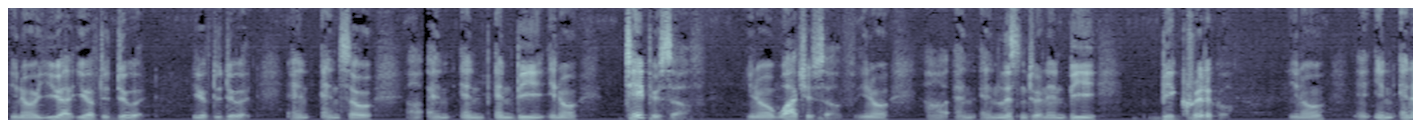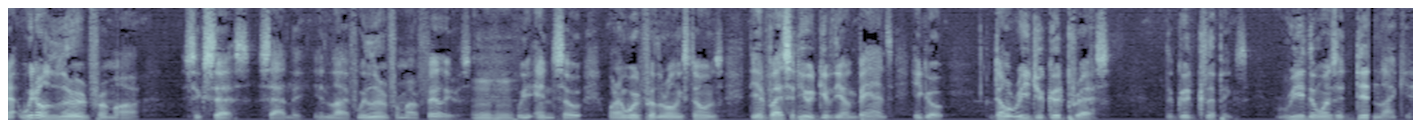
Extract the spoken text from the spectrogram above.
You know, you ha- you have to do it. You have to do it, and and so uh, and and and be you know, tape yourself. You know, watch yourself. You know, uh, and and listen to it and be be critical. You know, in, and we don't learn from our success, sadly, in life. We learn from our failures. Mhm. We and so when I worked for the Rolling Stones, the advice that he would give the young bands, he'd go, "Don't read your good press, the good clippings. Read the ones that didn't like you.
